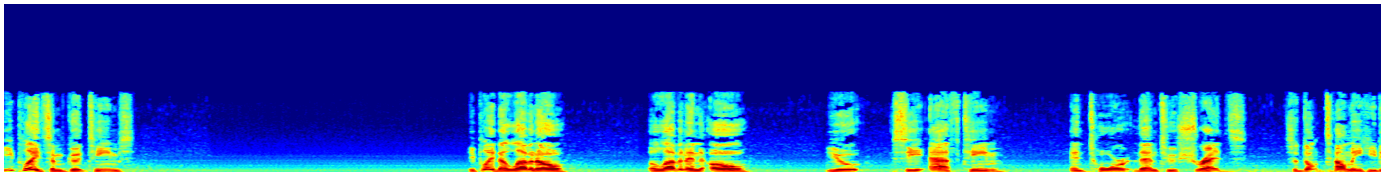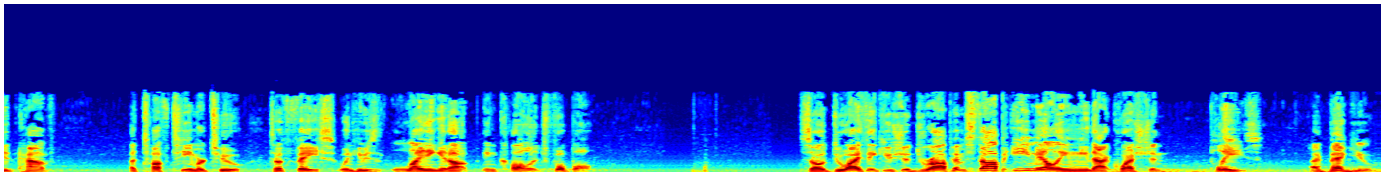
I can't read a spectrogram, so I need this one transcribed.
He played some good teams. He played an 11 0, 11 and 0 UCF team and tore them to shreds. So don't tell me he didn't have a tough team or two to face when he was lighting it up in college football. So, do I think you should drop him? Stop emailing me that question. Please. I beg you.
